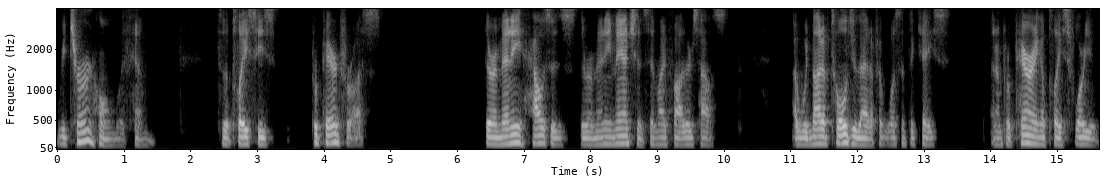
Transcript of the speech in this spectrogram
return home with Him to the place He's prepared for us. There are many houses, there are many mansions in my Father's house. I would not have told you that if it wasn't the case and I'm preparing a place for you.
